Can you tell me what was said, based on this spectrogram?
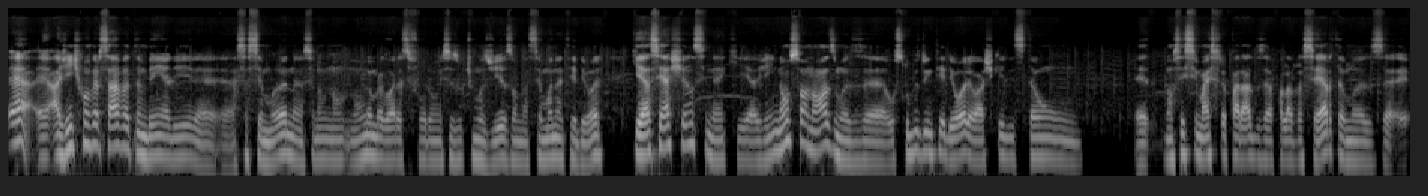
É, é, a gente conversava também ali né, essa semana, se não, não, não lembro agora se foram esses últimos dias ou na semana anterior, que essa é a chance, né? Que a gente, não só nós, mas é, os clubes do interior, eu acho que eles estão, é, não sei se mais preparados é a palavra certa, mas é,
